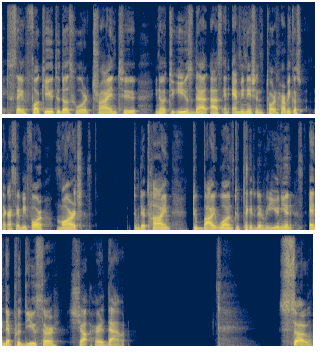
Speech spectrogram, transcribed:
to say fuck you to those who are trying to, you know, to use that as an ammunition toward her. Because, like I said before, March took the time to buy one to take it to the reunion, and the producer shut her down. So,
